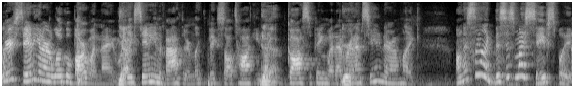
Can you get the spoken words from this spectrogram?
we were standing in our local bar one night. We're Yeah. like standing in the bathroom, like the big stall, talking, Yeah. like gossiping, whatever. Yeah. And I'm standing there. I'm like, honestly, like this is my safe place.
